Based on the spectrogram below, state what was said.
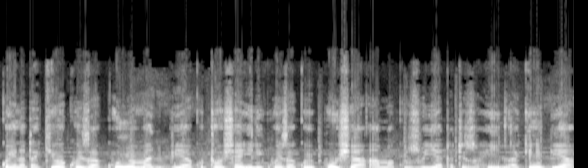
Kwa hiyo inatakiwa kuweza kunywa maji pia ya kutosha ili kuweza kuepusha ama kuzuia tatizo hili, lakini pia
